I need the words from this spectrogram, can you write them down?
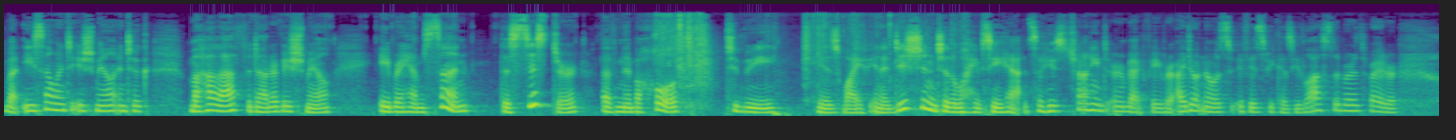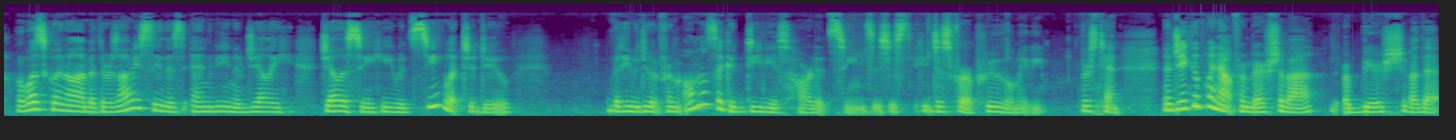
But Esau went to Ishmael and took Mahalath, the daughter of Ishmael, Abraham's son, the sister of Nebaioth, to be his wife in addition to the wives he had. So he's trying to earn back favor. I don't know if it's because he lost the birthright or, or what's going on, but there was obviously this envying of jelly, jealousy. He would see what to do, but he would do it from almost like a devious heart, it seems. It's just, just for approval, maybe. Verse 10. Now Jacob went out from Beersheba, or Beersheba, the,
